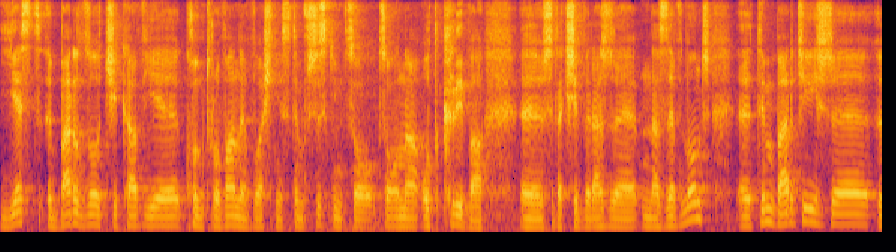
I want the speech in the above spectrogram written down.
jest bardzo ciekawie kontrowane właśnie z tym wszystkim, co, co ona odkrywa, e, że tak się wyrażę, na zewnątrz. E, tym bardziej, że e,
